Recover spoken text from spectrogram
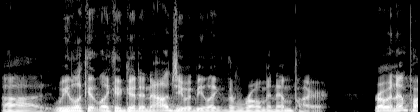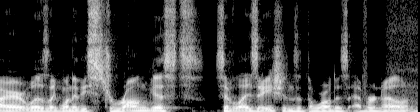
Uh, we look at like a good analogy would be like the Roman Empire. Roman Empire was like one of the strongest civilizations that the world has ever known.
